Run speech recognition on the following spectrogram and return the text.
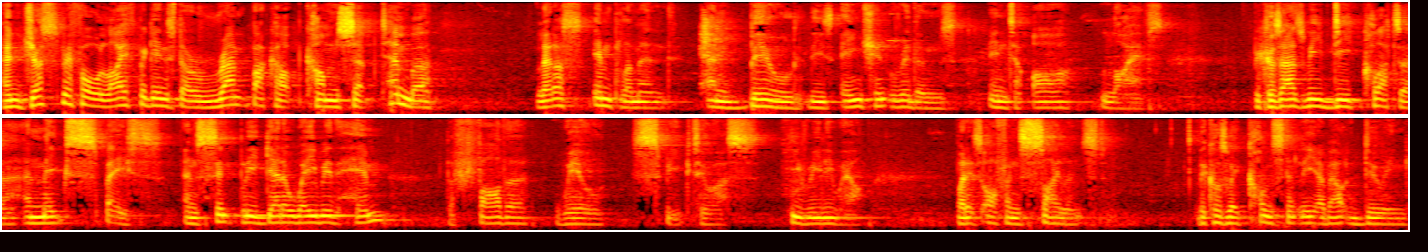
and just before life begins to ramp back up come September, let us implement and build these ancient rhythms into our lives. Because as we declutter and make space and simply get away with Him, the Father will speak to us. He really will. But it's often silenced because we're constantly about doing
